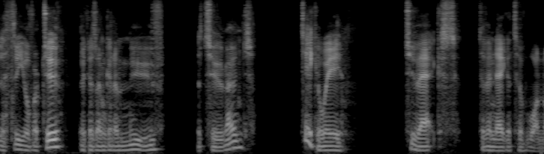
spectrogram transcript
to the 3 over 2 because I'm going to move the 2 around, Take away 2x to the negative 1.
